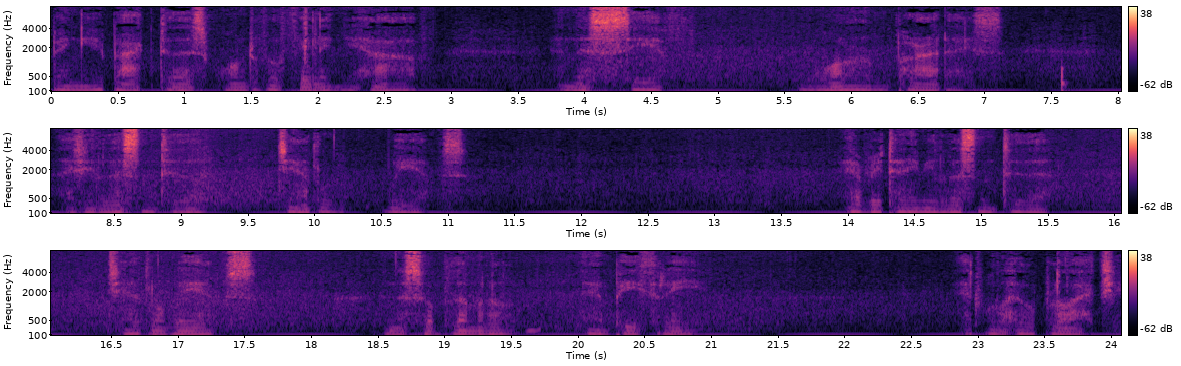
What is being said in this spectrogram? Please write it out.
bring you back to this wonderful feeling you have in this safe, warm paradise as you listen to the gentle waves. Every time you listen to the gentle waves in the subliminal MP3, it will help relax you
